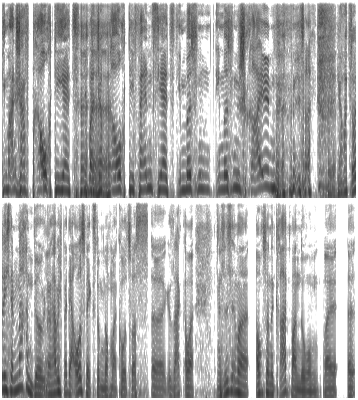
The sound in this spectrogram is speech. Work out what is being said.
Die Mannschaft braucht die jetzt. Die Mannschaft braucht die Fans jetzt. Die müssen, die müssen schreien. Ich sag, ja, was soll ich denn machen, Dirk? Dann habe ich bei der Auswechslung noch mal kurz was äh, gesagt. Aber es ist immer auch so eine Gratwanderung, weil äh,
